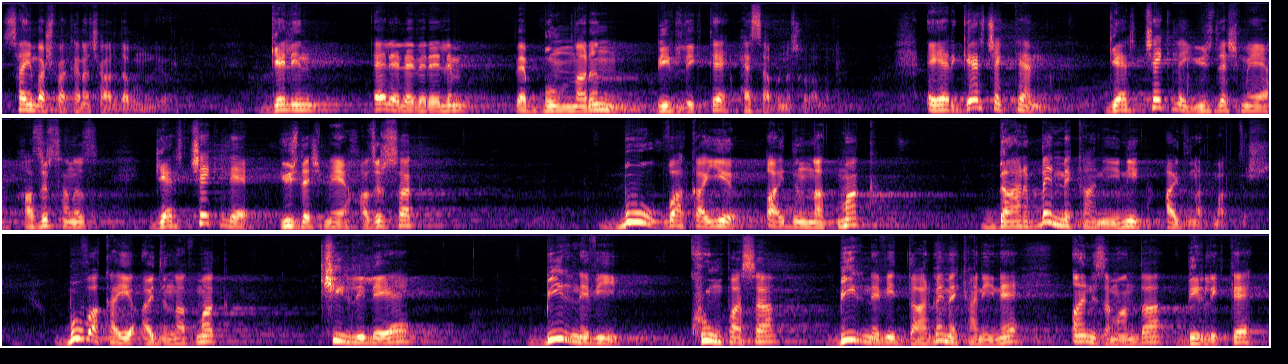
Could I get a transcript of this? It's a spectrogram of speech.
Sayın Başbakan'a çağrıda bulunuyorum. Gelin el ele verelim ve bunların birlikte hesabını soralım. Eğer gerçekten gerçekle yüzleşmeye hazırsanız, gerçekle yüzleşmeye hazırsak bu vakayı aydınlatmak darbe mekaniğini aydınlatmaktır. Bu vakayı aydınlatmak kirliliğe bir nevi kumpasa, bir nevi darbe mekaniğine aynı zamanda birlikte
